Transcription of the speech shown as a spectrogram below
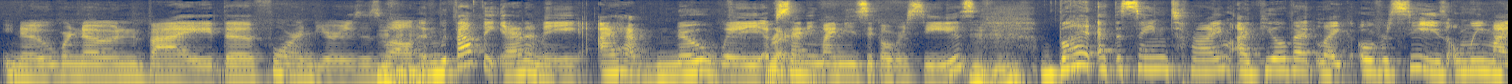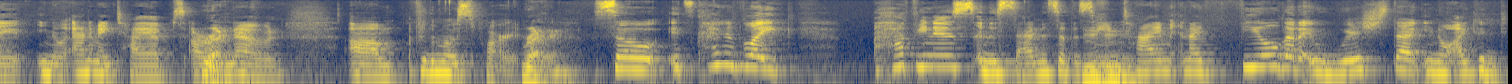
you know, were known by the foreign viewers as well. And without the anime, I have no way of Mm-hmm. Right. sending my music overseas. Mm-hmm. But at the same time, I feel that like overseas, only my, you know, anime tie-ups are Right. known um, for the most part. Right. So it's kind of like happiness and a sadness at the same mm-hmm. time. And I feel that I wish that, you know, I could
